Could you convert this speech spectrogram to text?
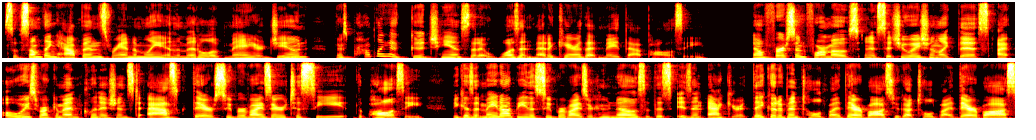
So if something happens randomly in the middle of May or June, there's probably a good chance that it wasn't Medicare that made that policy. Now, first and foremost, in a situation like this, I always recommend clinicians to ask their supervisor to see the policy because it may not be the supervisor who knows that this isn't accurate. They could have been told by their boss, who got told by their boss,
